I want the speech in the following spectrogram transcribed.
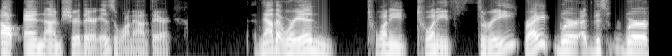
Oh, and I'm sure there is one out there. Now that we're in 2023, right? We're uh, this we're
